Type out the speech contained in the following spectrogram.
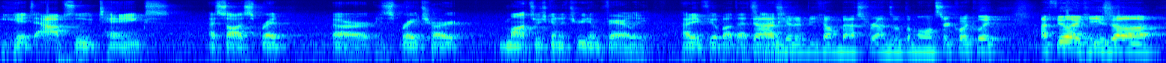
He hits absolute tanks. I saw his spread or his spray chart. Monster's going to treat him fairly. How do you feel about that? Guy's going to become best friends with the monster quickly. I feel like he's uh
